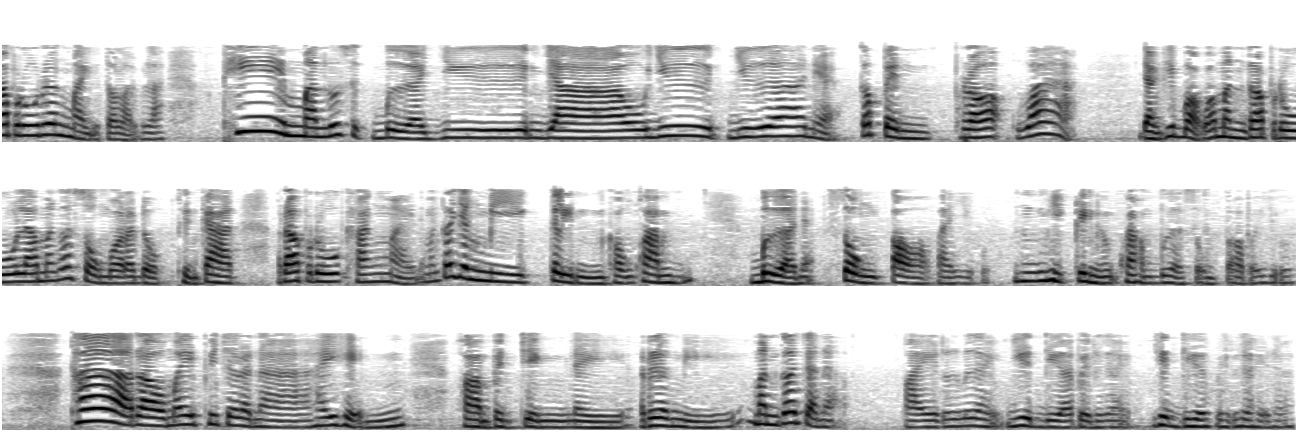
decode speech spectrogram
รับรู้เรื่องใหม่อยู่ตลอดเวลา ที่มันรู้สึกเบื่อยืน ยาว ยืดเยื้อเนี่ย ก็เป็นเพราะว่า อย่างที่บอกว่ามันรับรู้แล้วมันก็ส่งมรดกถึงการรับรู้ครั้งใหม่ มันก็ยังมีกลิ่นของความเบื่อเนี่ย ส่งต่อไปอยู่ มีกลิ่นของความเบื่อส่งต่อไปอยู่ ถ้าเราไม่พิจารณาให้เห็นความเป็นจริงในเรื่องนี้ มันก็จะเนี่ยไปเรื่อยๆยืดเยื้อไปเรื่อยยืดเยื้อไปเรื่อยนะ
